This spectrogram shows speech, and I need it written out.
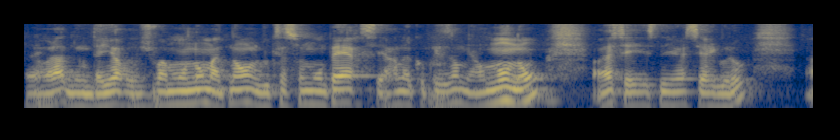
ouais. voilà. Donc d'ailleurs, je vois mon nom maintenant, vu que ça soit mon père, c'est arnaque au président, mais en mon nom. Voilà, c'est c'est rigolo. ils,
